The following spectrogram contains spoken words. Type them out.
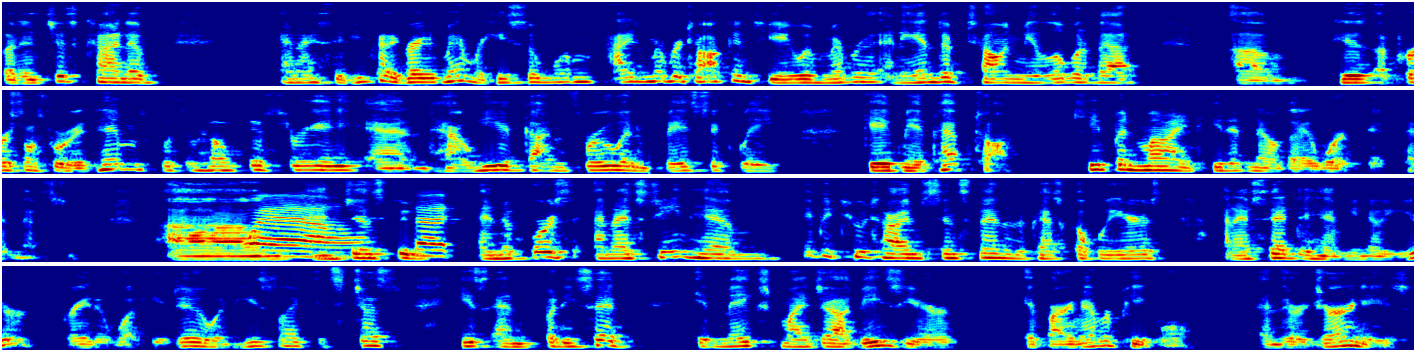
But it's just kind of, and I said, you've got a great memory. He said, well, I remember talking to you. And remember, and he ended up telling me a little bit about um, his a personal story with him with some health history and how he had gotten through and basically gave me a pep talk. Keep in mind, he didn't know that I worked at Penn Medicine. Um, wow, and just to, and of course, and I've seen him maybe two times since then in the past couple of years, and I've said to him, you know, you're great at what you do, and he's like, it's just he's and but he said it makes my job easier if I remember people and their journeys.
